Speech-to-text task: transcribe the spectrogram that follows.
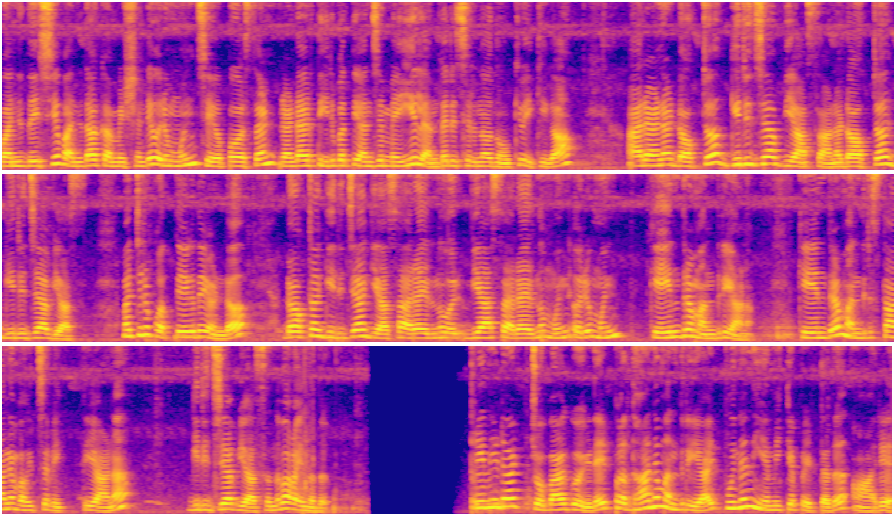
വനി ദേശീയ വനിതാ കമ്മീഷന്റെ ഒരു മുൻ ചെയർപേഴ്സൺ രണ്ടായിരത്തി ഇരുപത്തി അഞ്ച് മെയ്യിൽ അന്തരിച്ചിരുന്നത് നോക്കി വയ്ക്കുക ആരാണ്? ഡോക്ടർ ഗിരിജ വ്യാസ് ആണ്. ഡോക്ടർ ഗിരിജ വ്യാസ്. മറ്റൊരു പ്രത്യേകതയുണ്ട്. ഡോക്ടർ ഗിരിജ വ്യാസ് ആരായിരുന്നു? വ്യാസ് ആരായിരുന്നു? മുൻ ഒരു മുൻ കേന്ദ്രമന്ത്രിയാണ്. കേന്ദ്ര മന്ത്രിസ്ഥാനം വഹിച്ച വ്യക്തിയാണ് ഗിരിജ വ്യാസ് എന്ന് പറയുന്നത്. ട്രിനിഡാഡ് ടൊബാഗോയുടെ പ്രധാനമന്ത്രിയായി പുനഃനിയമിക്കപ്പെട്ടത് ആര്?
